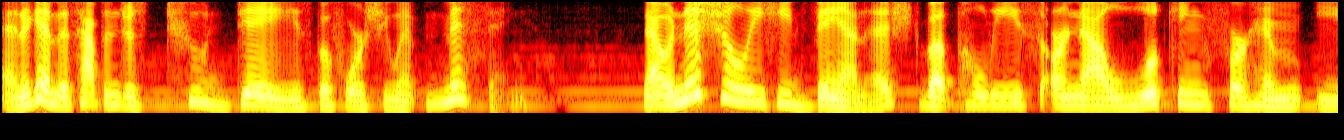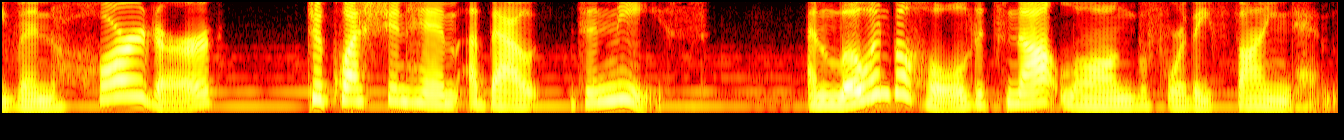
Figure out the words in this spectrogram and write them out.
And again, this happened just two days before she went missing. Now, initially, he'd vanished, but police are now looking for him even harder to question him about Denise. And lo and behold, it's not long before they find him.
